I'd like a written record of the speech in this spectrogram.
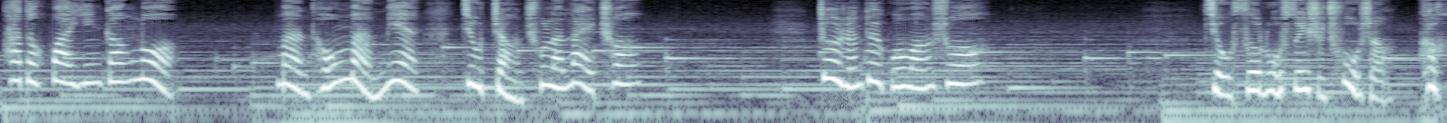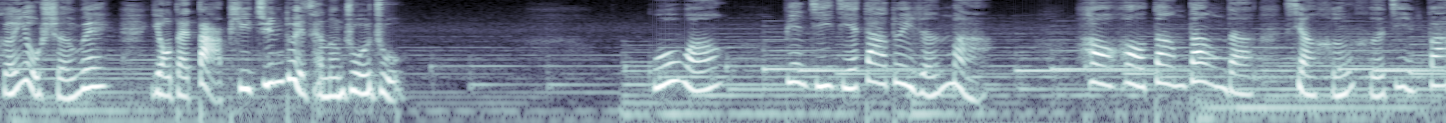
他的话音刚落。满头满面就长出了癞疮。这人对国王说：“九色鹿虽是畜生，可很有神威，要带大批军队才能捉住。”国王便集结大队人马，浩浩荡荡的向恒河进发。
